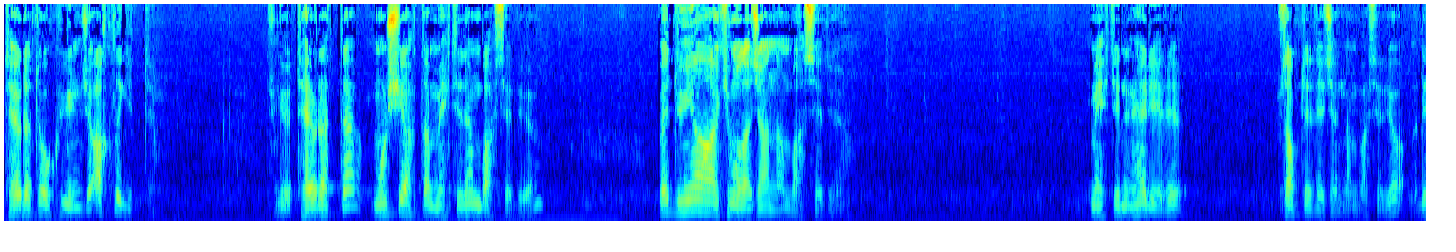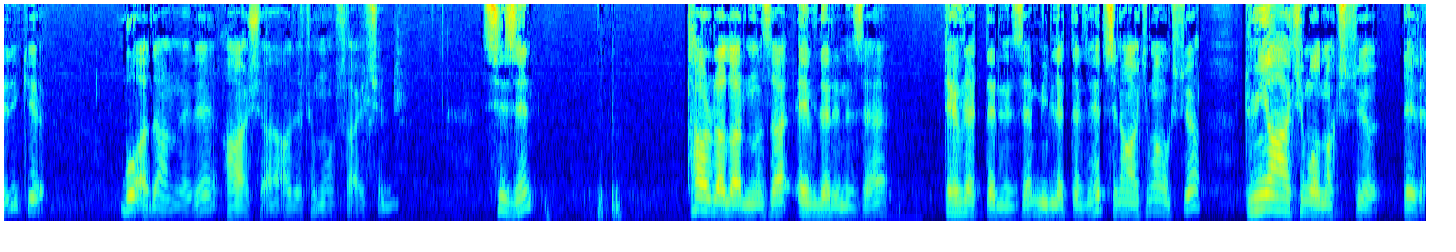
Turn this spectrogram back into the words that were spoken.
Tevrat'ı okuyunca aklı gitti. Çünkü Tevrat'ta Moşiyah'tan Mehdi'den bahsediyor. Ve dünya hakim olacağından bahsediyor. Mehdi'nin her yeri zapt edeceğinden bahsediyor. Dedi ki bu adam dedi haşa Hz. Musa için sizin tarlalarınıza, evlerinize, devletlerinize, milletlerinize hepsine hakim olmak istiyor. Dünya hakim olmak istiyor dedi.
